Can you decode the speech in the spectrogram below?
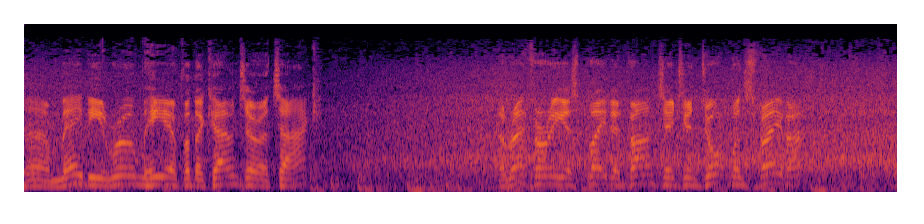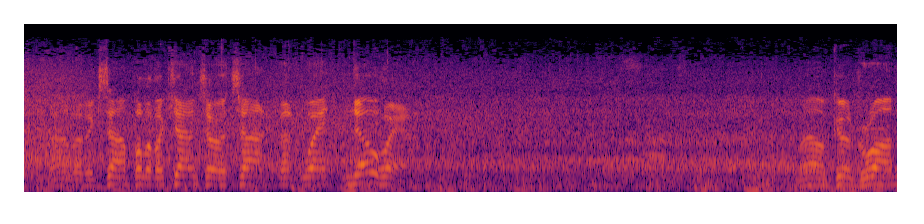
Now maybe room here for the counter-attack. The referee has played advantage in Dortmund's favour. Well, an example of a counter-attack that went nowhere. Well, good run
